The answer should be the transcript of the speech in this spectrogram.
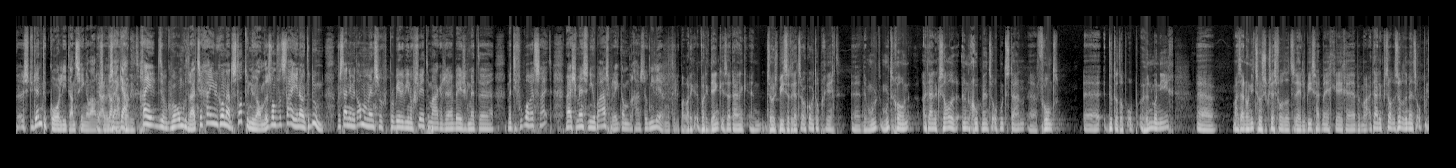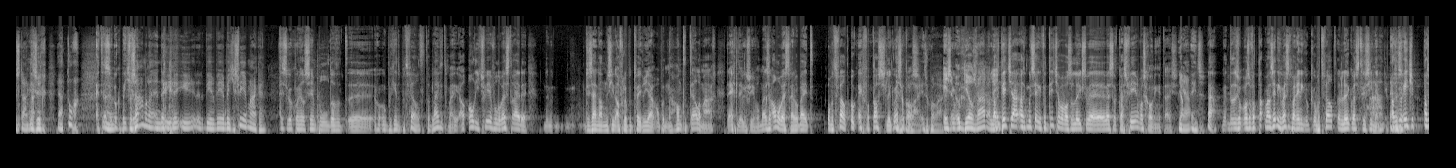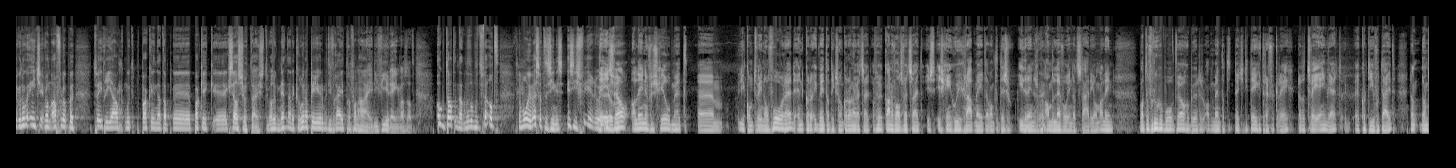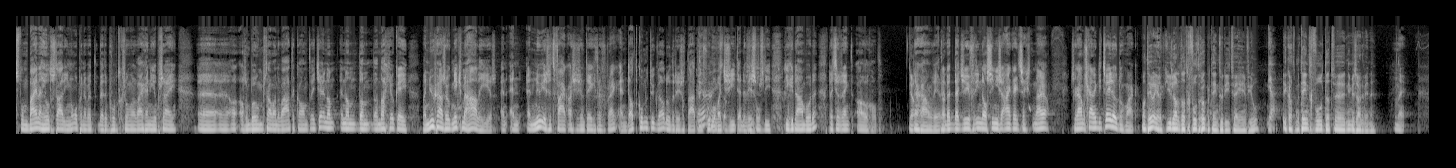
uh, studentenkoorlied aan het zingen waren. Ja, of zo. dat gaat ik, ja, niet. Ga je, heb ik gewoon omgedraaid. Zeg, gaan jullie gewoon naar de stad toe nu anders? Want wat sta je nou te doen? We staan hier met allemaal mensen nog, proberen we hier nog sfeer te maken. Zijn bezig met, eh, met die voetbalwedstrijd. Maar als je mensen niet op aanspreekt, dan gaan ze het ook niet leren natuurlijk. Maar wat ik, wat ik denk is uiteindelijk, en zo is Bies het Reds ook ooit opgericht, eh, er moet, moet gewoon, uiteindelijk zal er een groep mensen op moeten staan. Eh, Front eh, doet dat op, op hun manier, eh, maar zijn nog niet zo succesvol dat ze de hele biesheid meegekregen hebben. Maar uiteindelijk zullen, er mensen op moeten staan die zich ja, toch Het is eh, ook een beetje... verzamelen en de, hier, hier, weer, weer een beetje sfeer maken. Het is ook gewoon heel simpel dat het eh, ook begint op het veld. Dat blijft het maar. Al, al die sfeervolle wedstrijden. de- Er zijn dan misschien de afgelopen twee, drie jaar op een hand te tellen maar. De echt leuke sfeervol. Maar er zijn allemaal wedstrijden waarbij het op het veld ook echt fantastisch ook wedstrijd wel was. waar. Is ook wel waar. Is ook deels waar. Als Alleen, ik, dit jaar, als ik moet zeggen, voor dit jaar wat was de leukste eh, wedstrijd qua sfeer, was Groningen thuis. Ja, Ja. eens. Ja, dat is- was een waanzinnige wedstrijd waarin ik ook op het veld een leuke wedstrijd gezien Ah, heb. en Als ik, dus- nog eentje, als ik er nog eentje van de afgelopen twee, drie jaar moet pakken, dan, eh, pak ik eh, Excelsior thuis. Toen was ik net na de coronaperiode met die vrije trap van Haaien, die 4-1 was dat. Ook dat inderdaad, om op het veld een mooie wedstrijd te zien, is, is die sfeer... er is wel alleen een verschil met... ehm, je komt 2-0 voor. Hè? En ik weet dat ik zo'n coronawedstrijd of een carnavalswedstrijd is, is geen goede graadmeter. Want het is, iedereen is op een ander level in dat stadion. Alleen wat er vroeger bijvoorbeeld wel gebeurde, op het moment dat, dat je die tegentreffer kreeg, dat het 2-1 werd, een- een kwartier voor tijd, dan, dan stond bijna heel het stadion op. En dan werd, werd er bijvoorbeeld gezongen, wij gaan niet opzij. Eh, eh, als een boom staan we aan de waterkant, weet je. En dan, en dan, dan, dan dacht je, oké, maar nu gaan ze ook niks meer halen hier. En, en, en nu is het vaak als je zo'n tegentreffer krijgt, en dat komt natuurlijk wel door de resultaten en het Ja, voetbal wat je ziet en de wissels die, die gedaan worden, dat je dan denkt, oh god. Ja. Daar gaan we weer. En dat, dat je je vrienden als cynisch aankijkt en zegt, nou ja, ze gaan waarschijnlijk die tweede ook nog maken. Want heel eerlijk, jullie hadden dat gevoel toch ook meteen toen die 2-1 viel? Ja. Ik had meteen het gevoel dat we niet meer zouden winnen. Nee.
